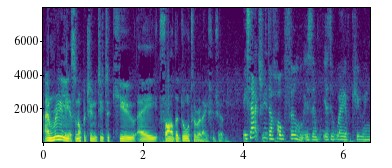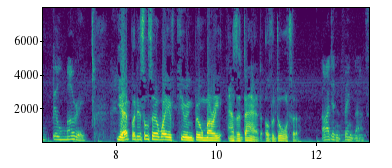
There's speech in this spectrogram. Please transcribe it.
And really, it's an opportunity to cue a father-daughter relationship. It's actually the whole film is a is a way of cueing Bill Murray. Yeah, but it's also a way of cueing Bill Murray as a dad of a daughter. I didn't think that.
